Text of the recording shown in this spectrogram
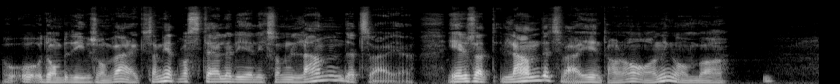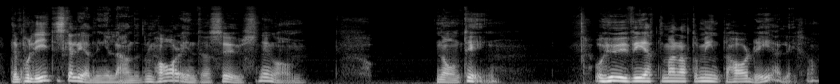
och, och de bedriver sån verksamhet. Vad ställer det liksom landet Sverige? Är det så att landet Sverige inte har en aning om vad den politiska ledningen i landet, de har inte en susning om någonting. Och hur vet man att de inte har det liksom?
